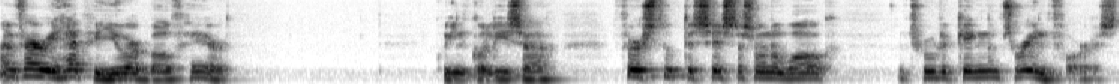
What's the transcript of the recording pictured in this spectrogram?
I'm very happy you are both here. Queen Colisa first took the sisters on a walk through the kingdom's rainforest,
